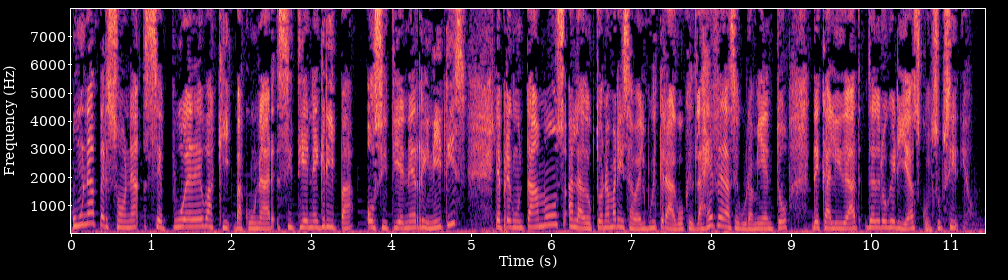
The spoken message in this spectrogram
¿Una persona se puede vacunar si tiene gripa o si tiene rinitis? Le preguntamos a la doctora Marisabel Buitrago, que es la jefe de aseguramiento de calidad de droguerías con subsidio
